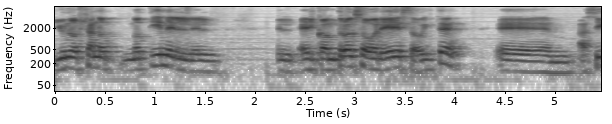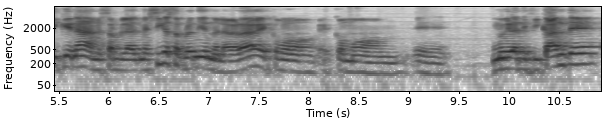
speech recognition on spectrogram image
uno ya no, tiene el, control sobre eso, ¿viste? Eh, así que nada, me, me, sigue sorprendiendo, la verdad, es como, es como eh, muy gratificante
